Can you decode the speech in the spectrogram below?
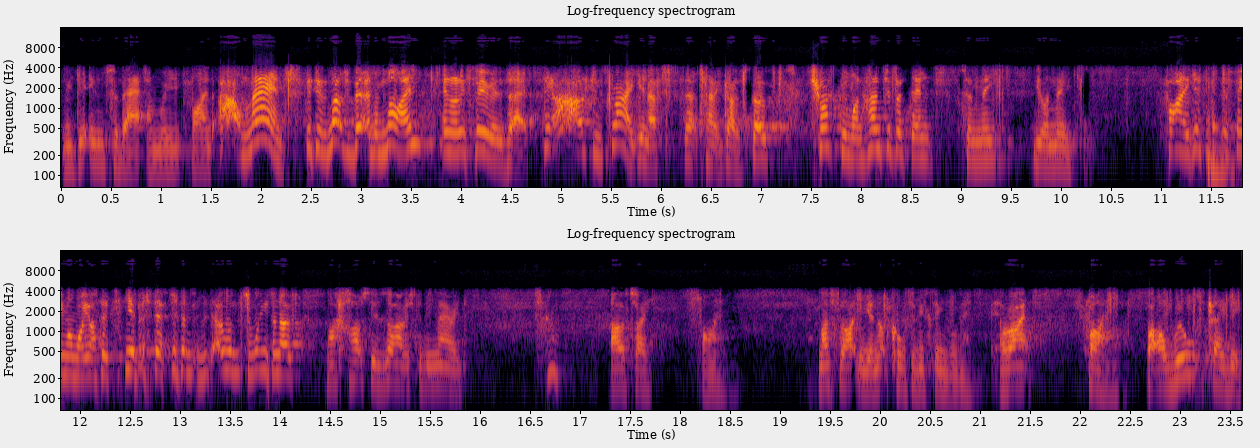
We get into that and we find, oh man, this is much better than mine, and I'll experience that. Think, oh, this is great. You know, that's how it goes. So trust Him 100% to meet your needs. Finally, just this thing on while I said, yeah, but Steph, just, I want you to know my heart's desire is to be married. I would say, Fine. Most likely you're not called to be single then. All right? Fine. But I will say this.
